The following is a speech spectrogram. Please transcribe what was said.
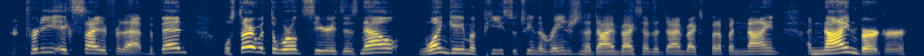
pretty excited for that. But Ben, we'll start with the World Series. Is now one game apiece between the Rangers and the Diamondbacks. Have the Diamondbacks put up a nine a nine burger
